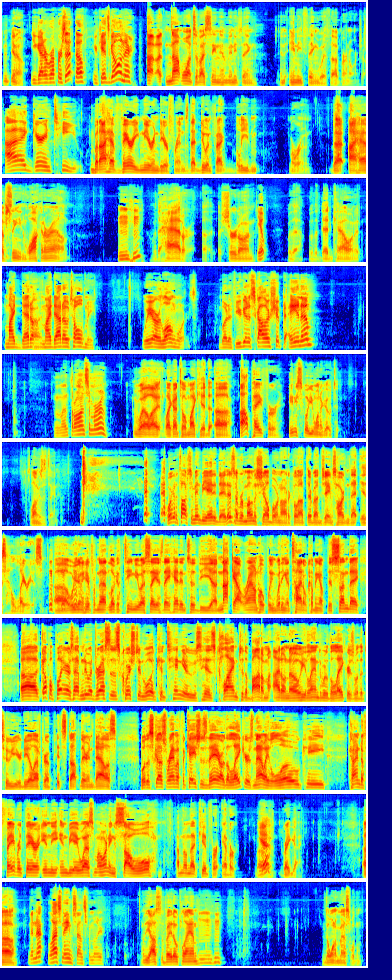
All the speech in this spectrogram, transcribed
You know, you got to represent though. Your kid's going there. uh, uh, not once have I seen him anything in anything with uh, burnt orange on. I guarantee you. But I have very near and dear friends that do in fact bleed maroon that I have seen walking around Mm-hmm. with a hat or a, a shirt on Yep. with a with a dead cow on it. My dad, my daddo told me, we are Longhorns, but if you get a scholarship to A and M, I'm gonna throw on some maroon. Well, I like I told my kid, uh, I'll pay for any school you want to go to, as long as it's in it. We're going to talk some NBA today. There's a Ramona Shelburne article out there about James Harden that is hilarious. Uh, we're going to hear from that. Look at Team USA as they head into the uh, knockout round, hopefully winning a title coming up this Sunday. Uh, a couple players have new addresses. Christian Wood continues his climb to the bottom. I don't know. He landed with the Lakers with a two-year deal after a pit stop there in Dallas. We'll discuss ramifications there. Are the Lakers now a low-key kind of favorite there in the NBA West? Morning, Saul. I've known that kid forever. Yeah? great guy. The na- last name sounds familiar. The Acevedo clan. Mm-hmm. Don't want to mess with them.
